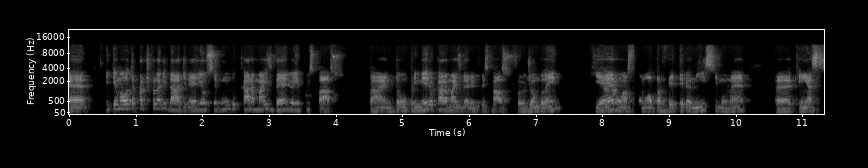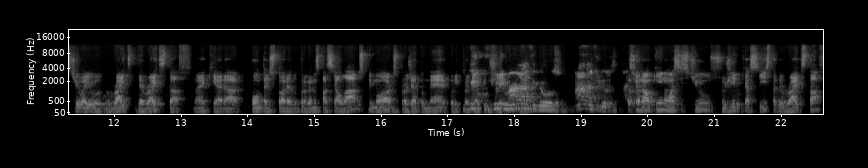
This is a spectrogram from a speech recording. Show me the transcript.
É, e tem uma outra particularidade, né? Ele é o segundo cara mais velho aí para o espaço, tá? Então, o primeiro cara mais velho para o espaço foi o John Glenn, que era um astronauta veteraníssimo, né? Uh, quem assistiu aí o right, The Right Stuff, né, que era conta a história do programa espacial lá dos primórdios, Projeto Mercury, Projeto Tem um filme maravilhoso, maravilhoso. Nacional, quem não assistiu, sugiro que assista The Right Stuff.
